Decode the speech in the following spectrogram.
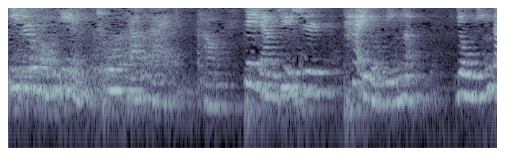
一枝红杏出墙来。好，这两句诗太有名了，有名到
